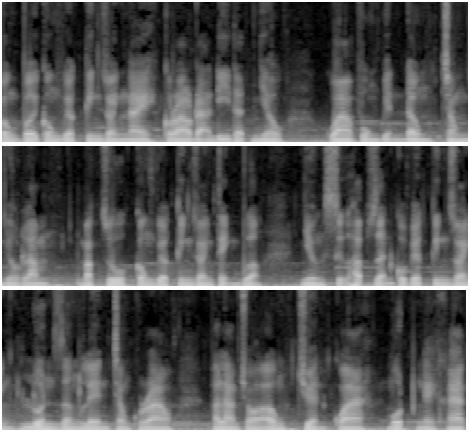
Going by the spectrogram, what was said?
công với công việc kinh doanh này, Crow đã đi rất nhiều qua vùng Viễn Đông trong nhiều năm. Mặc dù công việc kinh doanh thịnh vượng, nhưng sự hấp dẫn của việc kinh doanh luôn dâng lên trong Crow và làm cho ông chuyển qua một nghề khác.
